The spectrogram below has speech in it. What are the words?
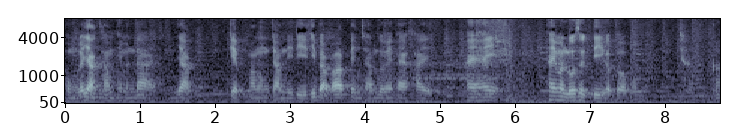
ผมก็อยากทำให้มันได้ผมอยากเก็บความทรงจำดีๆ ที่แบบว่าเป็นแชมป์โดยไม่แพ้ใคร ให้ให้ให้มันรู้สึกดีกับตัวผมครับก็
